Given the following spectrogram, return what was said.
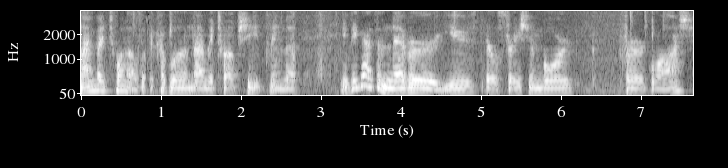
9 by 12 a couple of 9 by 12 sheets. And uh, if you guys have never used illustration board for gouache,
